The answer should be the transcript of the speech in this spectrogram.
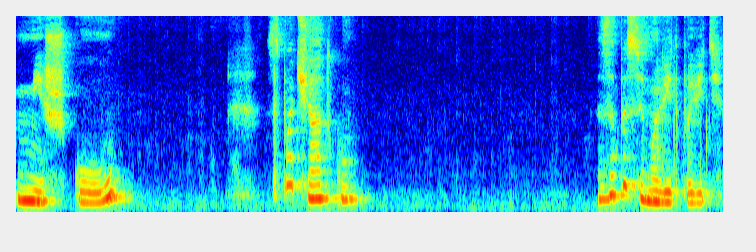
мішку спочатку. Записуємо відповідь.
